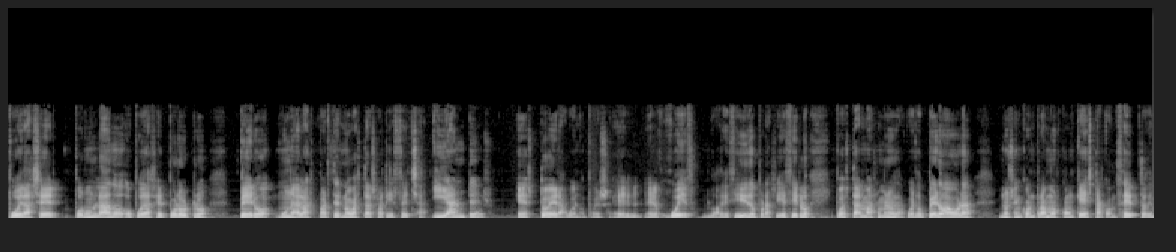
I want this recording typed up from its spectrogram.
pueda ser por un lado o pueda ser por otro, pero una de las partes no va a estar satisfecha. Y antes, esto era, bueno, pues el, juez lo ha decidido, por así decirlo, pues estar más o menos de acuerdo. Pero ahora nos encontramos con que este concepto de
